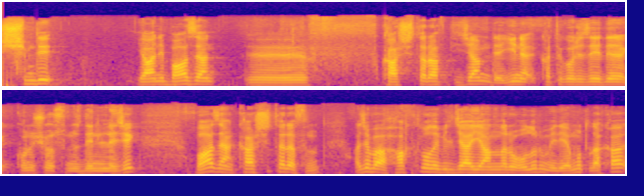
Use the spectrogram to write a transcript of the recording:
Şimdi yani bazen e, karşı taraf diyeceğim de yine kategorize ederek konuşuyorsunuz denilecek. Bazen karşı tarafın acaba haklı olabileceği yanları olur mu diye mutlaka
